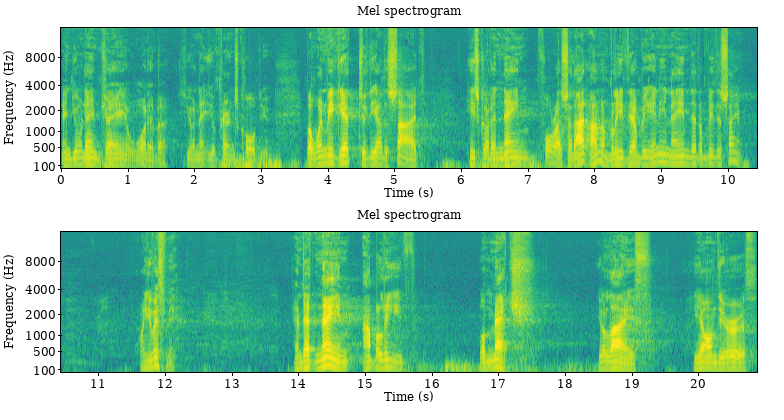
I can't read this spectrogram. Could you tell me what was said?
and your name Jay or whatever your, your parents called you. But when we get to the other side, He's got a name for us. And I, I don't believe there'll be any name that'll be the same. Are you with me? And that name, I believe, will match your life here on the earth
